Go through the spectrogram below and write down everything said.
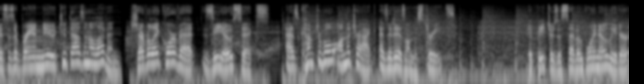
This is a brand new 2011 Chevrolet Corvette Z06, as comfortable on the track as it is on the streets. It features a 7.0 liter,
